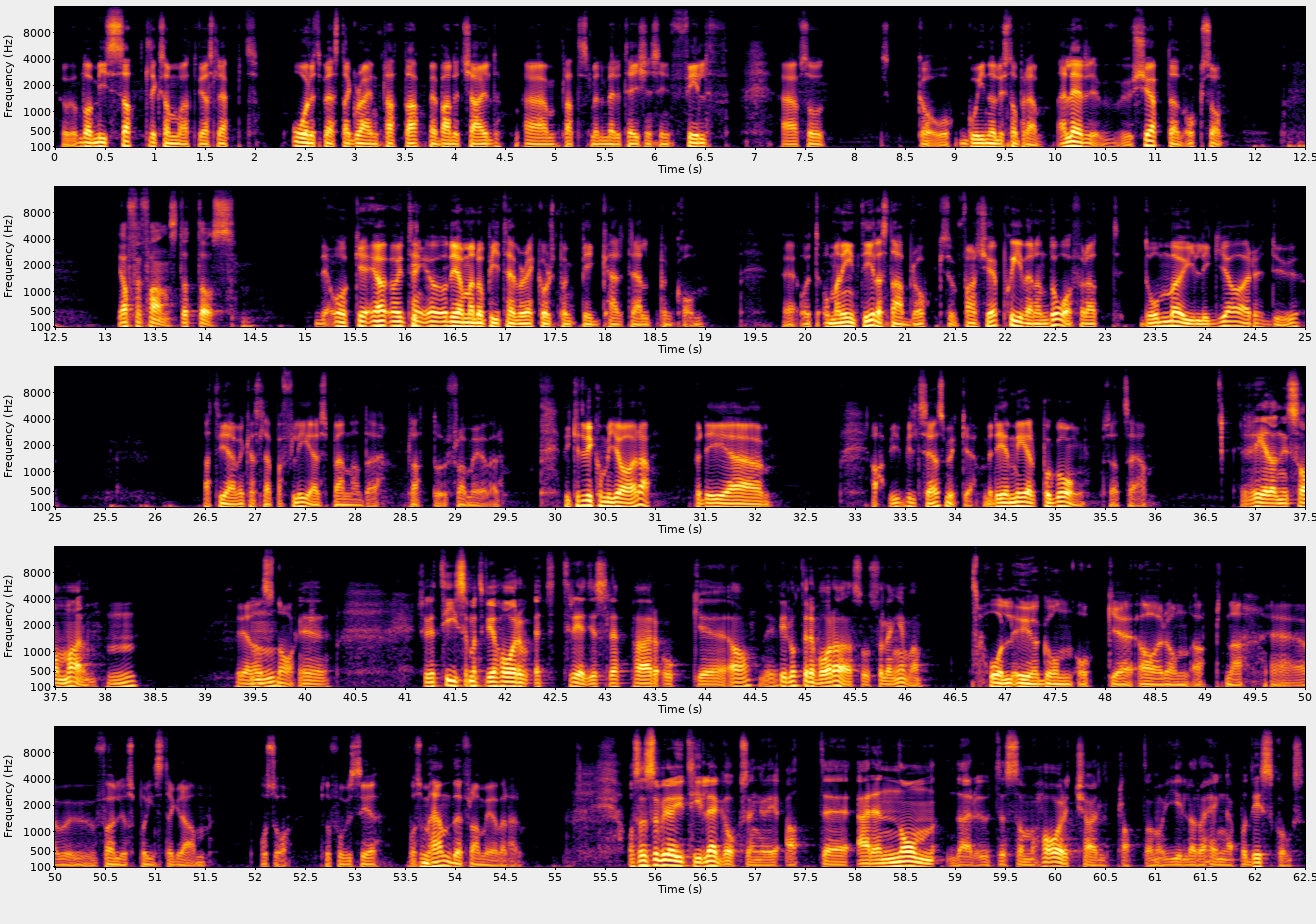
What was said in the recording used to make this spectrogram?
om du har missat liksom att vi har släppt Årets bästa grindplatta med bandet Child eh, Platta som heter Meditations in Filth eh, Så ska, gå in och lyssna på den Eller köp den också Ja för fan, stötta oss. Det- Och, eh, jag- och, jag tänk- och det gör man då på itvrecords.bigcartel.com Eh, Och om man inte gillar snabbrock så fan köp skivan ändå för att då möjliggör du att vi även kan släppa fler spännande plattor framöver. Vilket vi kommer göra. För det är Ja, vi vill inte säga så mycket Men det är mer på gång så att säga Redan i sommar. mm. Redan Mm, snart Eh, så jag teasar med att vi har ett tredje släpp här och eh, ja, vi låter det vara så, så länge va. Håll ögon och eh, öron öppna eh, Följ oss på Instagram och så Så får vi se vad som händer framöver här Och sen så vill jag ju tillägga också en grej att är det någon där ute som har Child-plattan och gillar att hänga på Discogs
